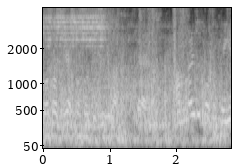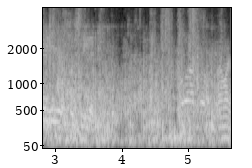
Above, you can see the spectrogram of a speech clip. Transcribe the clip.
কত টাকা কত বেশি আমরাই তো কত থেকে গেছি ঠিক আছে আমার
